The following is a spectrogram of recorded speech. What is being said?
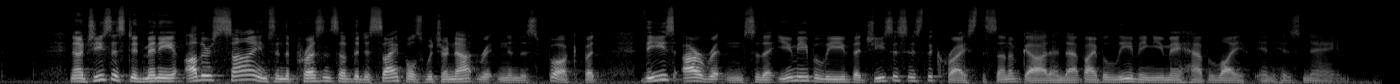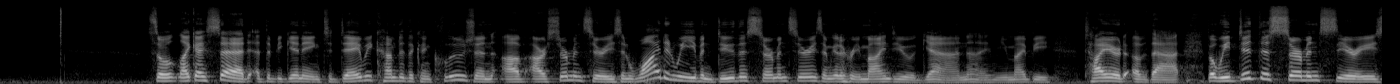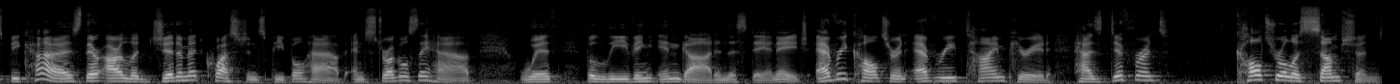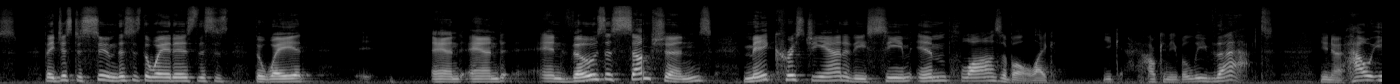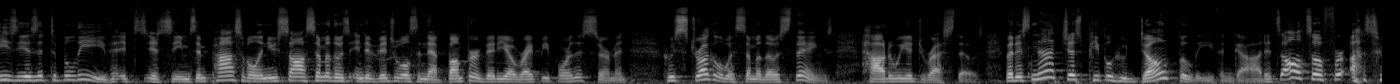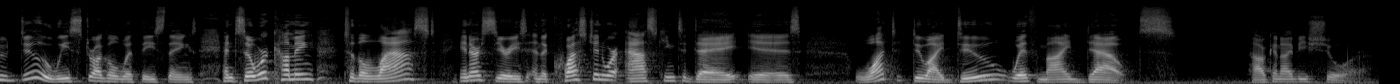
Now, Jesus did many other signs in the presence of the disciples, which are not written in this book, but these are written so that you may believe that Jesus is the Christ, the Son of God, and that by believing you may have life in his name. So, like I said at the beginning, today we come to the conclusion of our sermon series. And why did we even do this sermon series? I'm going to remind you again. You might be tired of that. But we did this sermon series because there are legitimate questions people have and struggles they have with believing in God in this day and age. Every culture and every time period has different cultural assumptions. They just assume this is the way it is, this is the way it and and and those assumptions make Christianity seem implausible. Like, how can you believe that? You know, how easy is it to believe? It, it seems impossible. And you saw some of those individuals in that bumper video right before this sermon who struggle with some of those things. How do we address those? But it's not just people who don't believe in God, it's also for us who do. We struggle with these things. And so we're coming to the last in our series, and the question we're asking today is what do I do with my doubts? How can I be sure?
